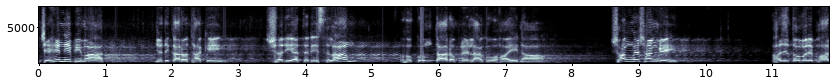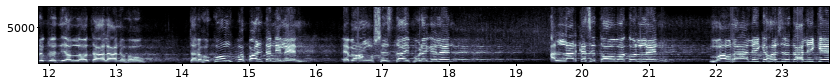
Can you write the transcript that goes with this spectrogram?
জেহেনি বিমার যদি কারও থাকে, শরিয়তের ইসলাম হুকুম তার উপরে লাগু হয় না। সঙ্গে সঙ্গে হজরত ওমরে ফারুক রাজি আল্লাহ তালহ তার হুকুম পাল্টে নিলেন এবং শেষদায় পড়ে গেলেন। আল্লাহর কাছে তওবা করলেন। মাওলা আলীকে হজরত আলীকে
